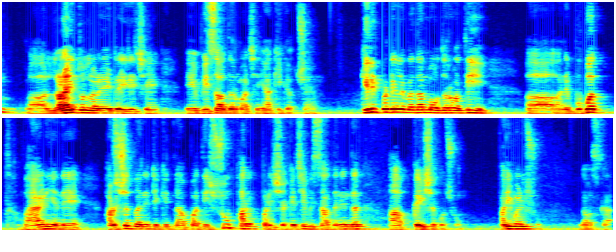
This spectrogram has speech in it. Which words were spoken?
લડાઈ તો લડાઈ રહી છે. એ વિસાદરમાં છે, એ હકીકત છે. કિરીટ પટેલને મેદાનમાં ઉતારવાથી અને ભૂપત ભાયાણી અને હર્ષદભાઈની ટિકિટ ના આપવાથી શું ફરક પડી શકે છે વિસાદની અંદર? આપ કહી શકો છો. ફરી મળીશું. નમસ્કાર.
